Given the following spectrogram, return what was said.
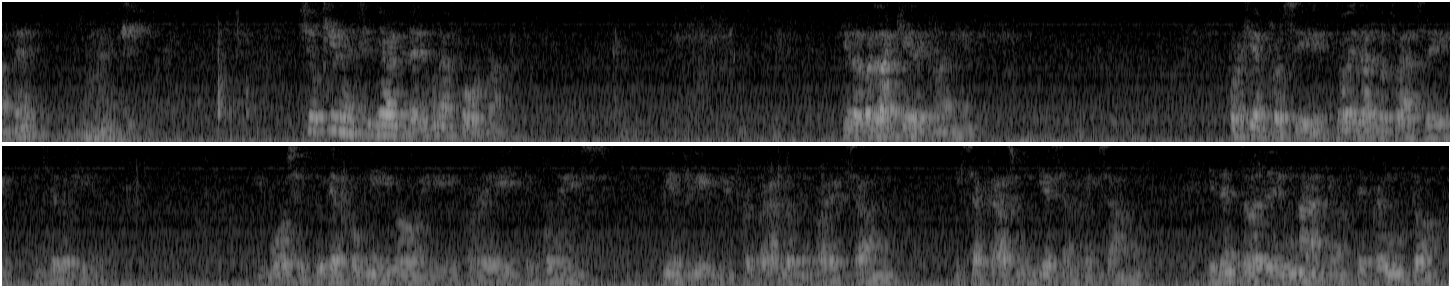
Amén. Yo quiero enseñar de una forma que la verdad quede con alguien. Por ejemplo, si estoy dando clase en teología y vos estudias conmigo y por ahí te pones bien firme preparándote para el examen y sacas un 10 en el examen y dentro de un año te pregunto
